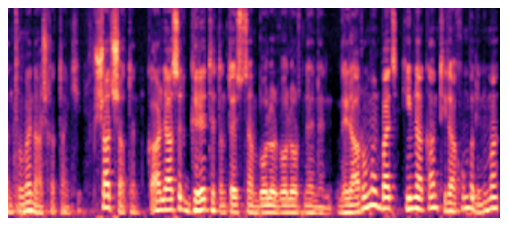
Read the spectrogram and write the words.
ընդունվեն աշխատանքի։ Շատ-շատ են։ Կարելի ասել գրեթե տնտեսության բոլոր ոլորտներն են ներառում են, բայց հիմնական թիրախումբը լինում է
